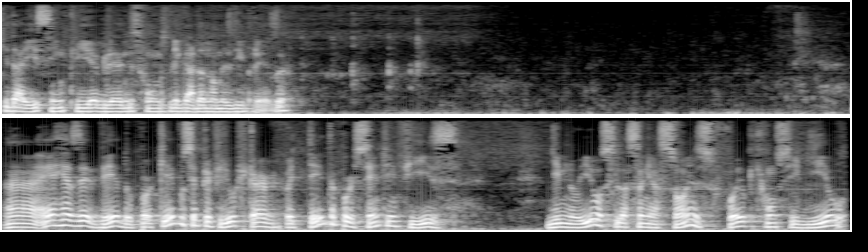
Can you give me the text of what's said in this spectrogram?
que daí sim cria grandes fundos ligados a nomes de empresa. Uh, R. Azevedo, por que você preferiu ficar 80% em FIIs? Diminuiu a oscilação em ações? Foi o que conseguiu?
